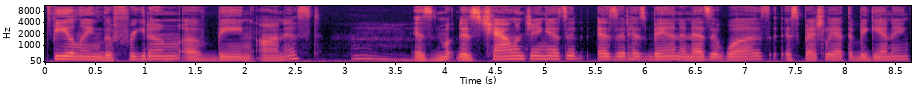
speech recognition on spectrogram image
feeling the freedom of being honest mm. as as challenging as it as it has been and as it was, especially at the beginning,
